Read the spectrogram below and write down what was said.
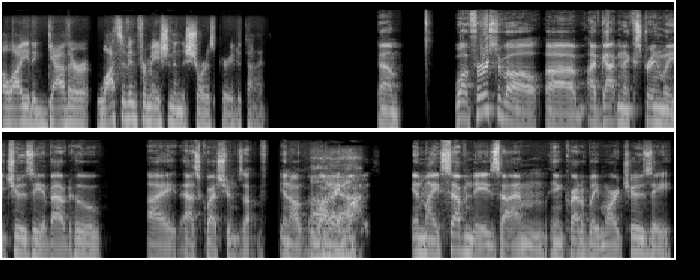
allow you to gather lots of information in the shortest period of time? Um, well, first of all, uh, I've gotten extremely choosy about who I ask questions of. You know, oh, what yeah. I know in my 70s, I'm incredibly more choosy.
